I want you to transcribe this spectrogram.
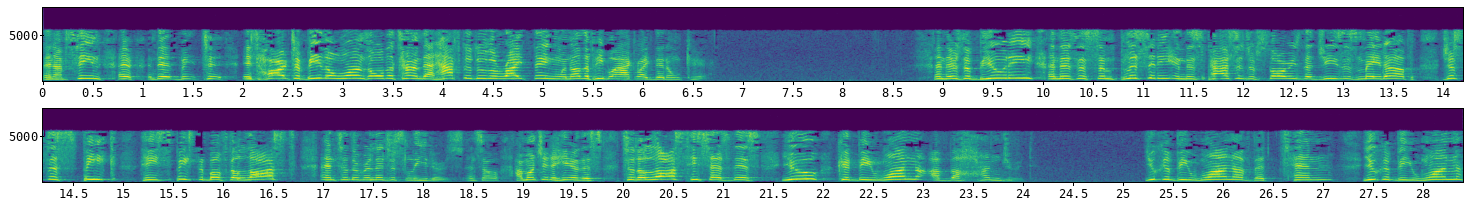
And I've seen uh, it's hard to be the ones all the time that have to do the right thing when other people act like they don't care. And there's a beauty and there's a simplicity in this passage of stories that Jesus made up just to speak. He speaks to both the lost and to the religious leaders. And so I want you to hear this. To the lost, he says this You could be one of the hundred. You could be one of the ten. You could be one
